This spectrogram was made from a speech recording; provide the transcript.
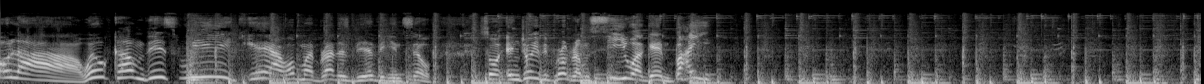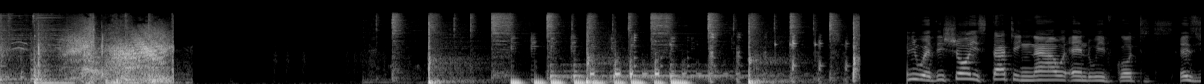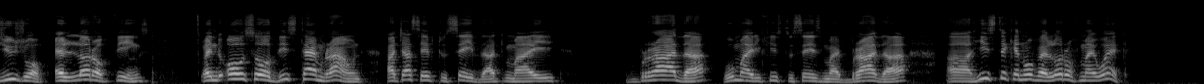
Hola, welcome this week. Yeah, I hope my brother's behaving himself. So enjoy the program. See you again. Bye. Anyway, the show is starting now, and we've got, as usual, a lot of things. And also, this time round, I just have to say that my brother, whom I refuse to say is my brother, uh, he's taken over a lot of my work.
